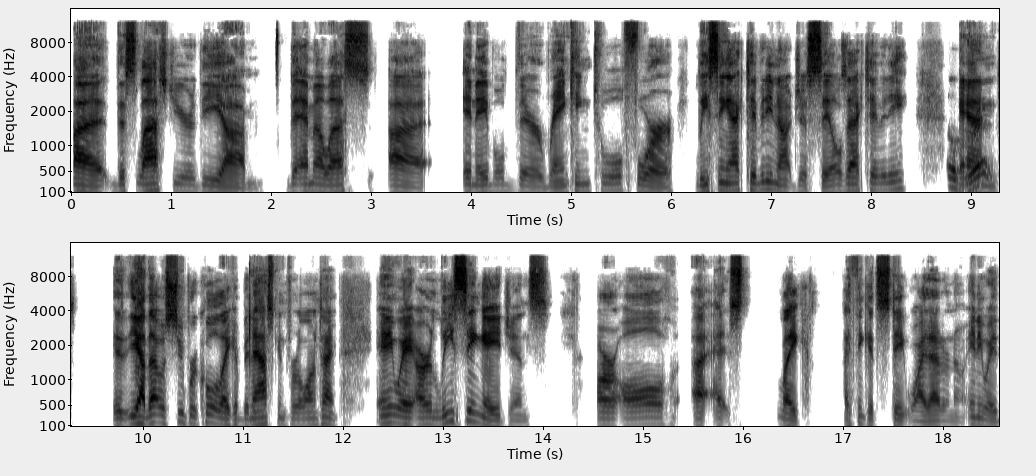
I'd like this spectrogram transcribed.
Uh, this last year, the um, the MLS uh, enabled their ranking tool for leasing activity, not just sales activity. Oh, and yeah, that was super cool. Like I've been asking for a long time. Anyway, our leasing agents are all uh, like I think it's statewide. I don't know. Anyway,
